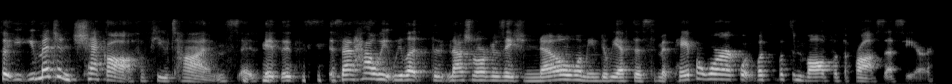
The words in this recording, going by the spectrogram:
So you mentioned check off a few times. It, it, is that how we, we let the national organization know? I mean, do we have to submit paperwork? What, what's what's involved with the process here?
